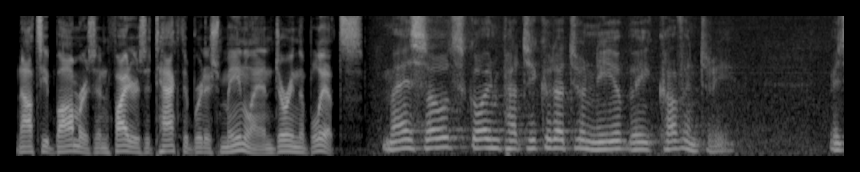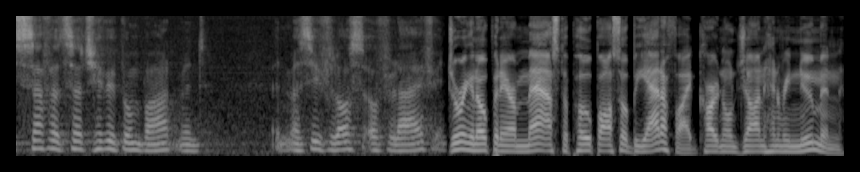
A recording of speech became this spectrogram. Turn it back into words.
Nazi bombers and fighters attacked the British mainland during the Blitz. My thoughts go in particular to nearby Coventry, which suffered such heavy bombardment and massive loss of life. During an open air mass, the Pope also beatified Cardinal John Henry Newman.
